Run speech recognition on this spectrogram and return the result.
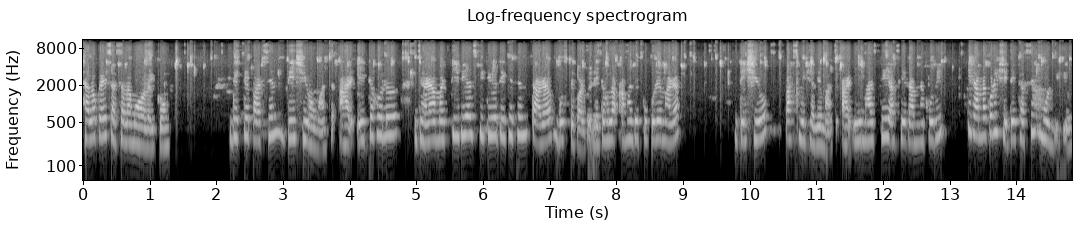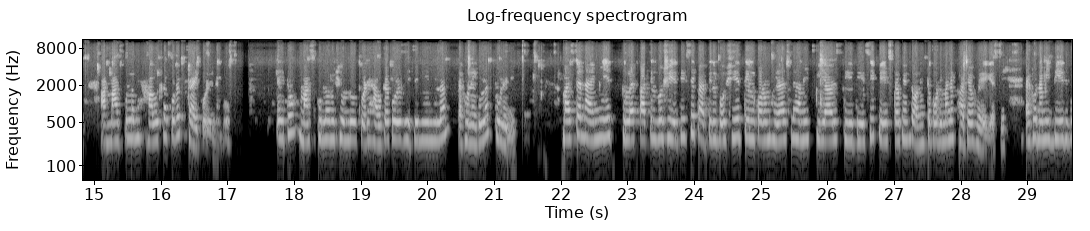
হ্যালো গাইস আসসালামু আলাইকুম। দেখতে পাচ্ছেন দেশীয় মাছ। আর এটা হলো যারা আমার প্রিভিয়াস ভিডিও দেখেছেন, তারা বুঝতে পারবেন। এটা হলো আমাদের পুকুরে মারা দেশীয় পাঁচ মিশালি মাছ। আর এই মাছ দিয়ে আজকে রান্না করি। কি রান্না করি সেটাই থাকছে মূল ভিডিও আর মাছগুলো আমি হালকা করে ফ্রাই করে নেব। এই তো, মাছগুলো আমি সুন্দর করে হালকা করে ভেজে নিয়ে নিলাম। এখন এগুলো তুলে নিচ্ছি। মাছটা নামিয়ে চুলায় পাতিল বসিয়ে দিয়েছি। পাতিল বসিয়ে তেল গরম হয়ে আসলে আমি পেঁয়াজ দিয়ে দিয়েছি। পেঁয়াজটাও কিন্তু অনেকটা পরিমাণে ভাজা হয়ে গেছে। এখন আমি দিয়ে দিব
